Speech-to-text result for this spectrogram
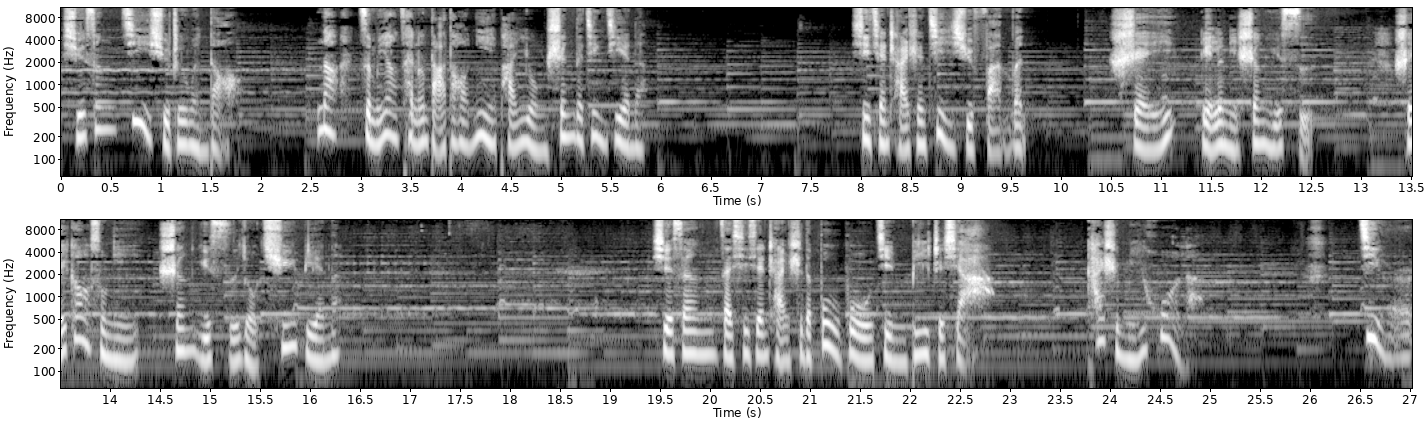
学僧继续追问道：“那怎么样才能达到涅槃永生的境界呢？”西迁禅师继续反问：“谁？”给了你生与死，谁告诉你生与死有区别呢？学僧在西贤禅师的步步紧逼之下，开始迷惑了，继而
